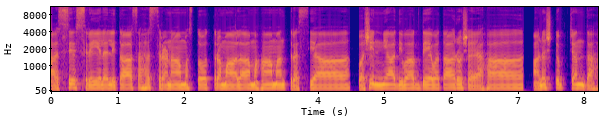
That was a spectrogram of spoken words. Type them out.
अस्य श्रीललितासहस्रनामस्तोत्रमाला महामन्त्रस्य वशिन्यादिवाग्देवता ऋषयः अनुष्टुप्छन्दः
